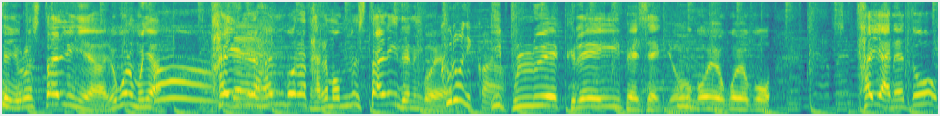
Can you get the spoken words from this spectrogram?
때 어. 이런 스타일링이야. 요거는 뭐냐? 아, 타이를 네. 한 거나 다름없는 스타일링이 되는 거예요. 그러니까요. 음. 이 blue의 gray 배색 요거 요거 요거 타이 안 해도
